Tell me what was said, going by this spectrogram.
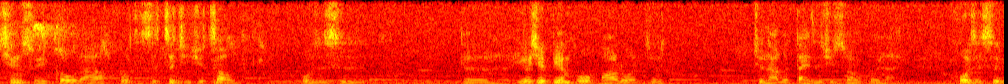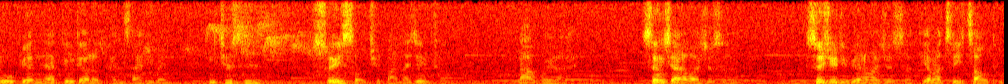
清水沟啦，或者是自己去造土，或者是。呃，有些边坡滑落，你就就拿个袋子去装回来，或者是路边人家丢掉了盆栽里面，你就是随手去把那些土拿回来。剩下的话就是社区里边的话，就是要么自己造土，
